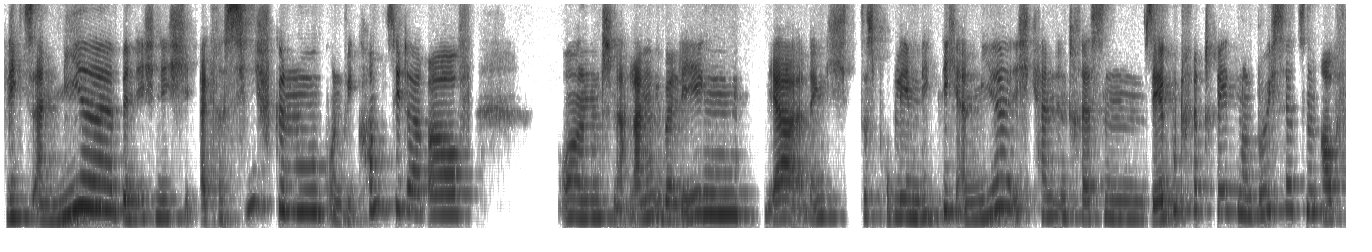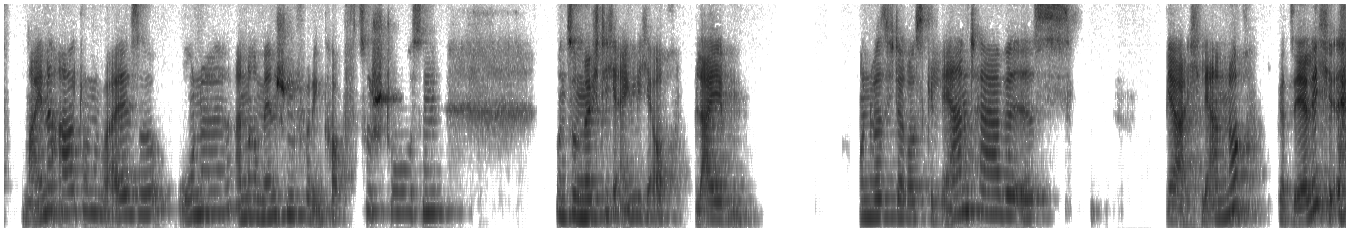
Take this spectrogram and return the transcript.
liegt es an mir? Bin ich nicht aggressiv genug? Und wie kommt sie darauf? Und nach langem Überlegen, ja, denke ich, das Problem liegt nicht an mir. Ich kann Interessen sehr gut vertreten und durchsetzen auf meine Art und Weise, ohne andere Menschen vor den Kopf zu stoßen. Und so möchte ich eigentlich auch bleiben. Und was ich daraus gelernt habe, ist, ja, ich lerne noch, ganz ehrlich.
